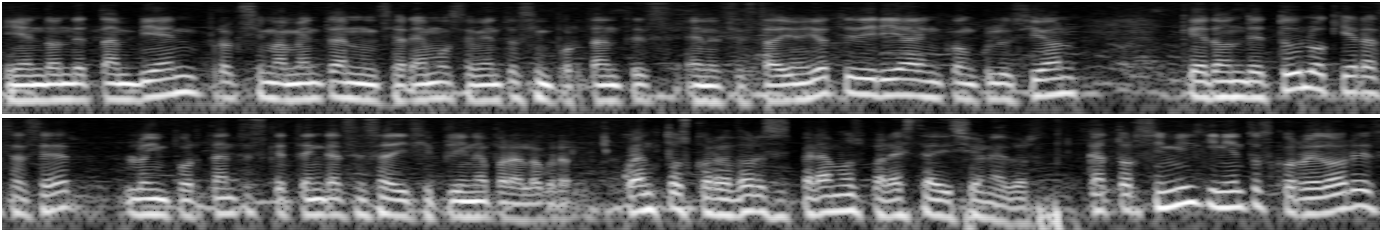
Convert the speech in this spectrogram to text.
y en donde también próximamente anunciaremos eventos importantes en ese estadio. Yo te diría en conclusión que donde tú lo quieras hacer, lo importante es que tengas esa disciplina para lograrlo. ¿Cuántos corredores esperamos para esta edición, Eduardo? 14.500 corredores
